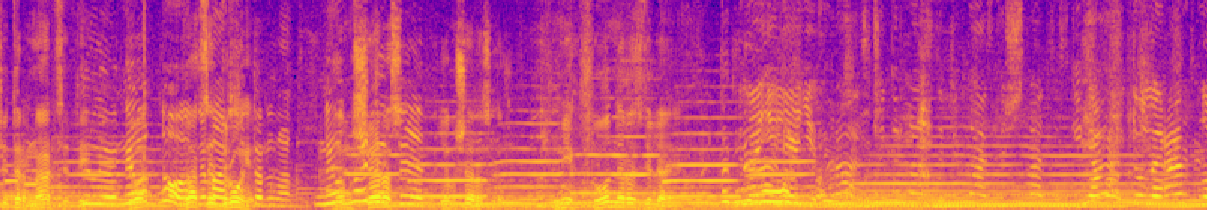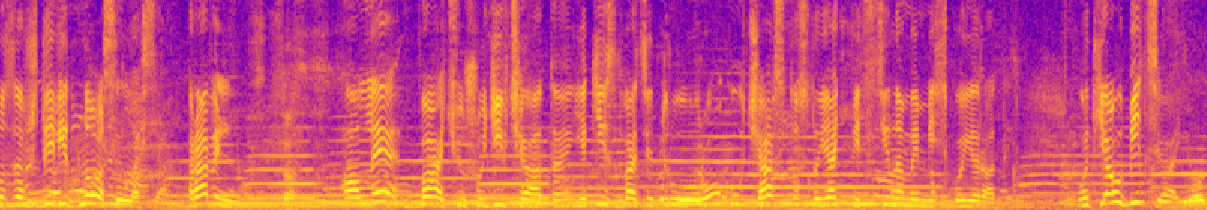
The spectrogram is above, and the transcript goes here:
14, Ні два- одного 22. нема 14. Ні Я вам одної ще раз, дитини. вам ще раз кажу. Ніхто не розділяє. Так не 14, 15, 16, скільки? Я толерантно завжди відносилася, правильно? Так. Але бачу, що дівчата, які з 22-го року часто стоять під стінами міської ради. От я обіцяю,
